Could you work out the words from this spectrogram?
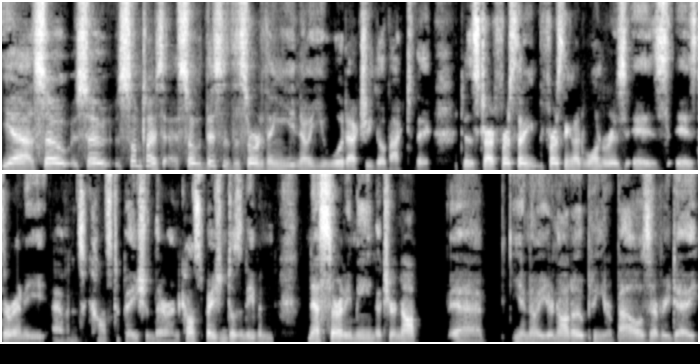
Yeah, so so sometimes so this is the sort of thing you know you would actually go back to the to the start. First thing first thing I'd wonder is is is there any evidence of constipation there? And constipation doesn't even necessarily mean that you're not uh, you know you're not opening your bowels every day.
